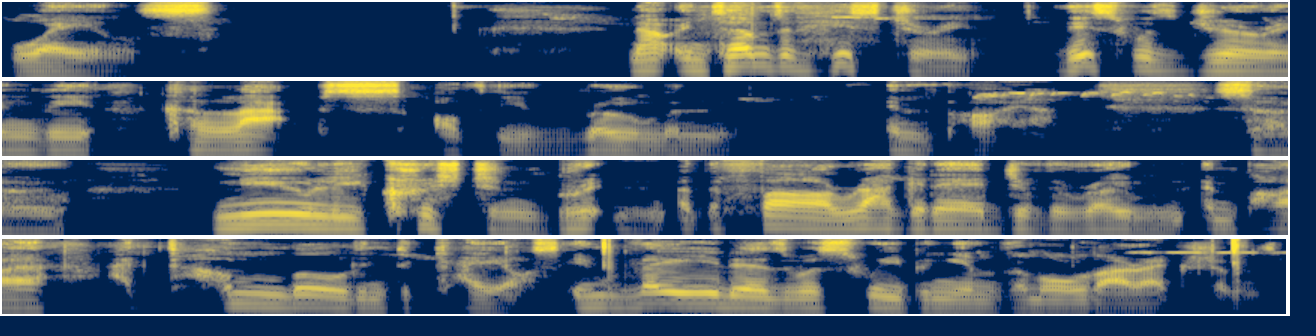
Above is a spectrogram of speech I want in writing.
Wales. Now, in terms of history, this was during the collapse of the Roman Empire. So, newly Christian Britain at the far ragged edge of the Roman Empire had tumbled into chaos. Invaders were sweeping in from all directions.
